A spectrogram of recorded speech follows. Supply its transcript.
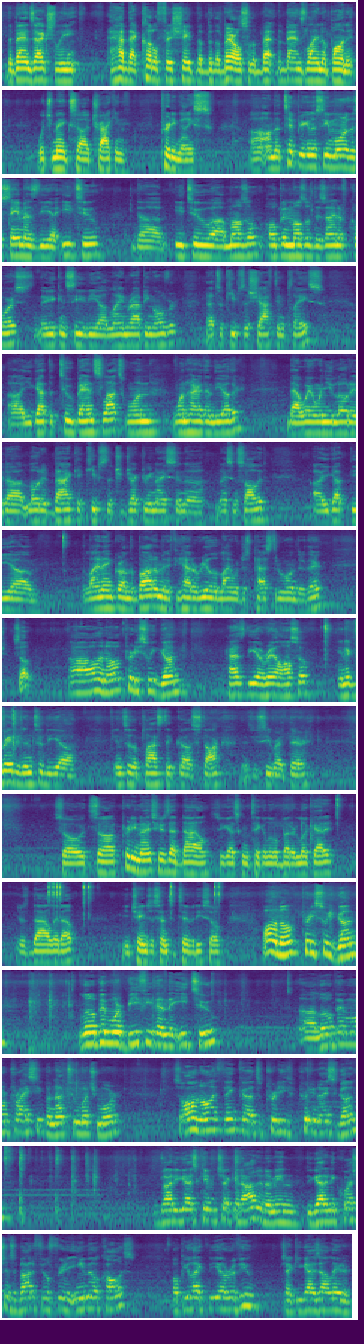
the bands actually have that cuttlefish shape, the, the barrel, so the, the bands line up on it, which makes uh, tracking pretty nice. Uh, on the tip, you're going to see more of the same as the uh, E2, the E2 uh, muzzle, open muzzle design, of course. There you can see the uh, line wrapping over. That's what keeps the shaft in place. you got the two band slots, one one higher than the other. That way, when you load it, uh, load it back, it keeps the trajectory nice and uh, nice and solid. Uh, you got the, um, the, line anchor on the bottom, and if you had a reel, the line would just pass through under there. So, uh, all in all, pretty sweet gun. Has the uh, rail also integrated into the uh, into the plastic stock, as you see right there. So it's pretty nice. Here's that dial, so you guys can take a little better look at it. Just dial it up. You change the sensitivity. So, all in all, pretty sweet gun. A little bit more beefy than the E2. a little bit more pricey, but not too much more. So all in all, I think uh, it's a pretty pretty nice gun. Glad you guys came to check it out. And I mean, if you got any questions about it, feel free to email, call us. Hope you like the uh, review. Check you guys out later.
